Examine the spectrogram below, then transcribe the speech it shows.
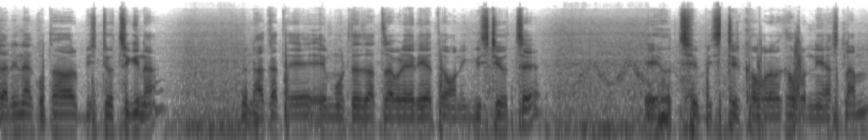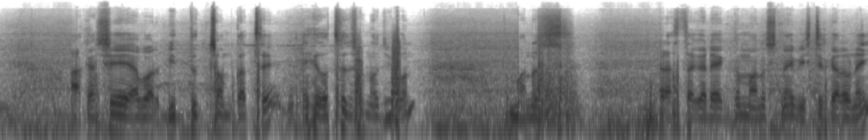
জানি না কোথাও আর বৃষ্টি হচ্ছে কি না ঢাকাতে এই মুহূর্তে যাত্রাবাড়ি এরিয়াতে অনেক বৃষ্টি হচ্ছে। এই হচ্ছে বৃষ্টির খবরের খবর নিয়ে আসলাম। আকাশে আবার বিদ্যুৎ চমকাচ্ছে, এই হচ্ছে জনজীবন। মানুষ রাস্তাঘাটে একদম মানুষ নেই বৃষ্টির কারণেই।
